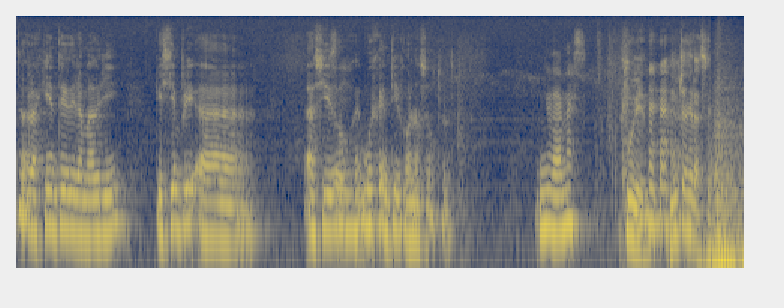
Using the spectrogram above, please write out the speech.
toda la gente de la Madrid, que siempre ha, ha sido muy gentil con nosotros. Nada más. Muy bien, muchas gracias.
